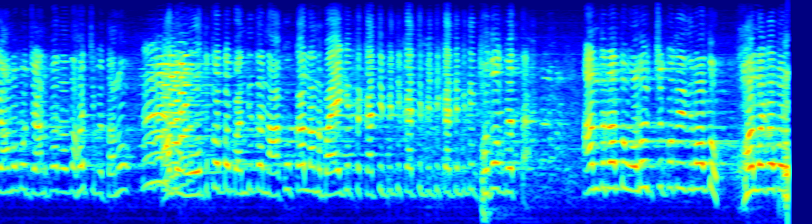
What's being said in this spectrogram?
ಮುಂದೆ ಯಾವನೊಬ್ಬ ಜಾನಪದ ಅದ ಹಚ್ಚಿ ಬಿತ್ತಾನು. ಅದು ಓದ್ಕೊತ ಬಂದಿದ್ದ ನಾಲ್ಕು ಕಾಲ ನನ್ನ ಬಾಯಿಗಿತ್ತ ಕತ್ತಿ ಬಿತ್ತಿ ಕತ್ತಿ ಬಿತ್ತಿ ಕತ್ತಿ ಬಿತ್ತಿ ತುದೋದ್ ಬೆತ್ತ. ಅಂದ್ರೆ ನಂದು ಒಳ ಚಿಕ್ಕದು ಇದು ನಂದು ಹೊಲಗ ಬರ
